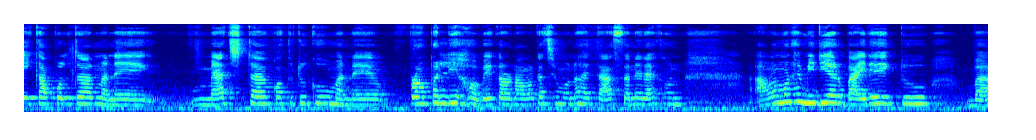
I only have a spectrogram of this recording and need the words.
এই কাপলটার মানে ম্যাচটা কতটুকু মানে প্রপারলি হবে, কারণ আমার কাছে মনে হয় তাহসানের এখন, আমার মনে হয় মিডিয়ার বাইরে একটু বা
